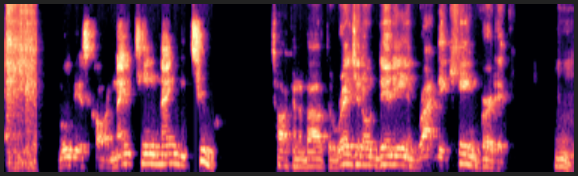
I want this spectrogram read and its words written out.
The movie is called 1992, talking about the Reginald Denny and Rodney King verdict hmm.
